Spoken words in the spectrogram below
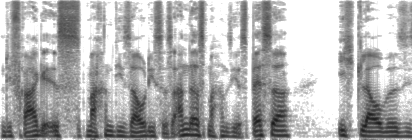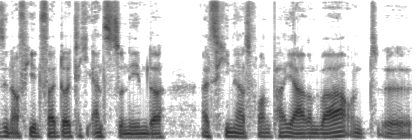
Und die Frage ist, machen die Saudis es anders? Machen sie es besser? Ich glaube, sie sind auf jeden Fall deutlich ernstzunehmender, als China es vor ein paar Jahren war. Und äh,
